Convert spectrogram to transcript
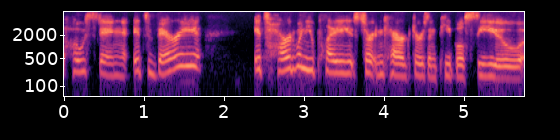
posting. It's very it's hard when you play certain characters and people see you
